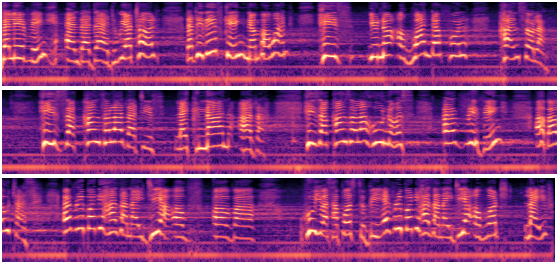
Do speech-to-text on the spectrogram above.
the living and the dead. We are told that this king, number one, he's, you know, a wonderful counselor. he's a counselor that is like none other. He's a counselor who knows everything about us. Everybody has an idea of, of uh, who you are supposed to be. Everybody has an idea of what life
